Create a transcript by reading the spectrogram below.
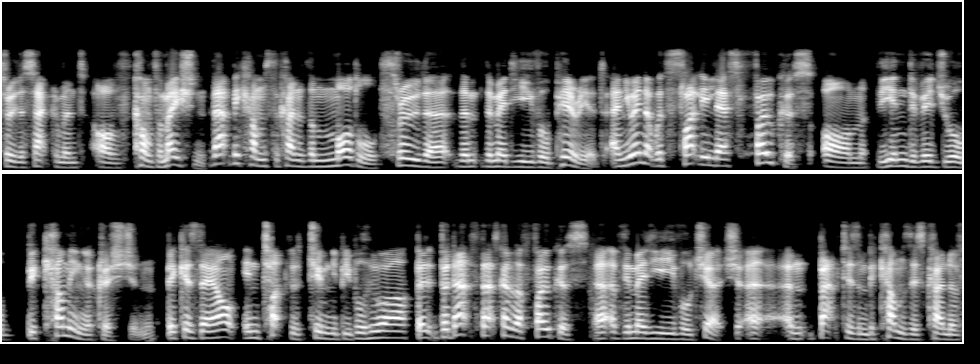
through the sacrament of confirmation. That becomes the kind of the model through the, the, the medieval period. And you end up with slightly less focus on the individual becoming a Christian because they aren't in touch with too many people who are. But but that's that's kind of the focus uh, of the medieval church, uh, and baptism becomes this kind of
